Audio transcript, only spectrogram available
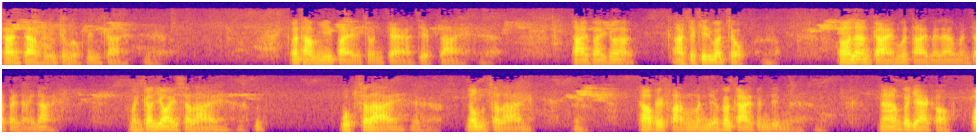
ทานตาหูจมูกลิ้นกาย ก็ทำนี้ไปจนแก่เจ็บตาย ตายไปก็อาจจะคิดว่าจบ เพราะร่างกายเมื่อตายไปแล้วมันจะไปไหนได้ มันก็ย่อยสลาย บุบสลายล่มสลาย ถ้าไปฝังมันเดี๋ยวก็กลายเป็นดิน น้ำก็แยกออกไป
